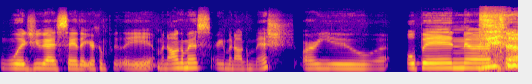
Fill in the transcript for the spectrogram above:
Would you guys say that you're completely monogamous? Are you monogamish? Are you open to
